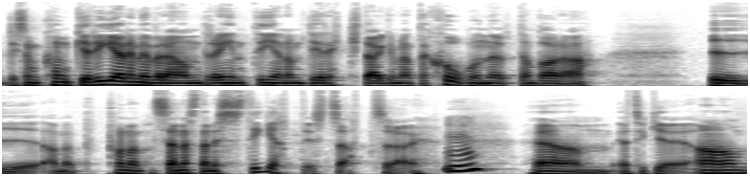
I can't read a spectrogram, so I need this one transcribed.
liksom konkurrerar med varandra, inte genom direkt argumentation utan bara i, ja, på något så nästan estetiskt sätt sådär. Mm. Ehm, jag tycker, ja,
